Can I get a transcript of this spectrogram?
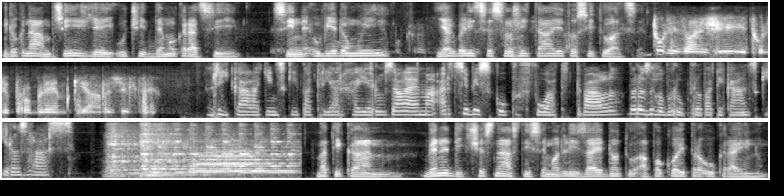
kdo k nám přijíždějí učit demokracii, si neuvědomují, jak velice složitá je to situace. Říká latinský patriarcha Jeruzaléma arcibiskup Fuad Tval v rozhovoru pro vatikánský rozhlas. Vatikán. Benedikt XVI. se modlí za jednotu a pokoj pro Ukrajinu.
